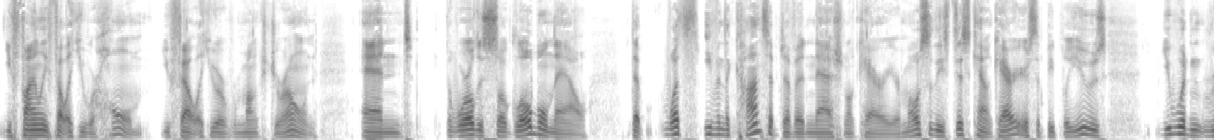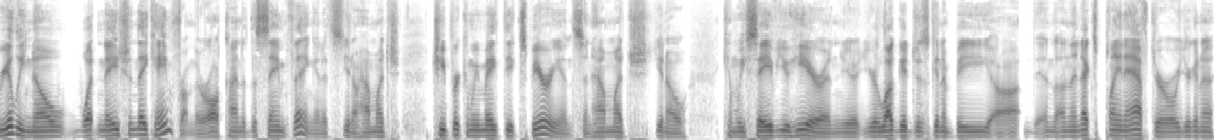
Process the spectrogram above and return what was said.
you finally felt like you were home. You felt like you were amongst your own, and the world is so global now that what's even the concept of a national carrier? Most of these discount carriers that people use, you wouldn't really know what nation they came from. They're all kind of the same thing, and it's you know how much cheaper can we make the experience, and how much you know can we save you here, and your your luggage is going to be uh, on the next plane after, or you're going to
